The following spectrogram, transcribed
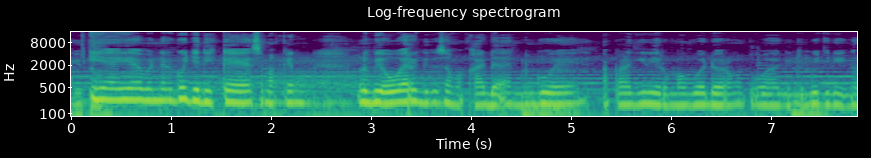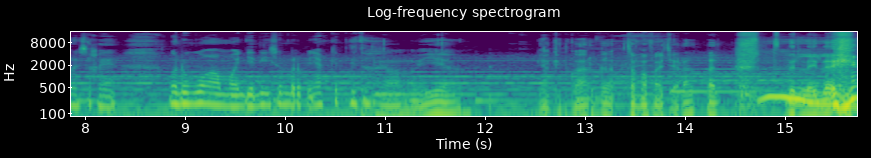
gitu Iya iya bener gue jadi kayak semakin lebih aware gitu sama keadaan Hmm. gue apalagi di rumah gue ada orang tua gitu Hmm. gue jadi ngerasa kayak waduh gue nggak mau jadi sumber penyakit gitu Oh, iya penyakit keluarga sama masyarakat Hmm. dan lain-lain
